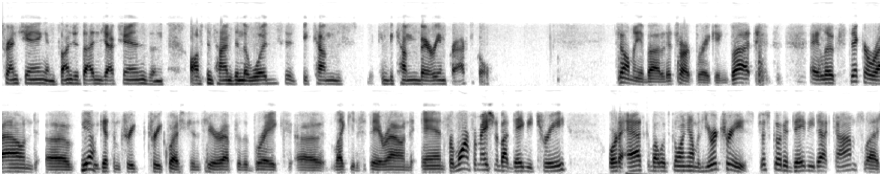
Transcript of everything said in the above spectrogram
trenching and fungicide injections, and oftentimes in the woods it becomes it can become very impractical. Tell me about it. It's heartbreaking, but hey, Luke, stick around. Uh, yeah. We get some tree tree questions here after the break. Uh, like you to stay around, and for more information about Davey Tree or to ask about what's going on with your trees, just go to davey.com slash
